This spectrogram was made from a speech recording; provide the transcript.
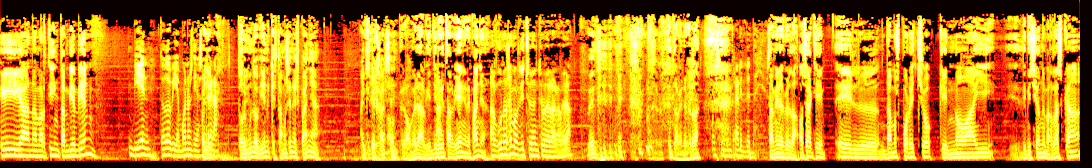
¿Y Ana Martín también bien? Bien, todo bien. Buenos días, Oye, Herrera. Todo el mundo bien, que estamos en España. Hay que Sí, quejarse. no, pero hombre, alguien tiene que estar bien en España. Algunos hemos dicho dentro de la gravedad. También es verdad. Pues sin entrar en detalles. También es verdad. O sea que el, damos por hecho que no hay dimisión de Marlasca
